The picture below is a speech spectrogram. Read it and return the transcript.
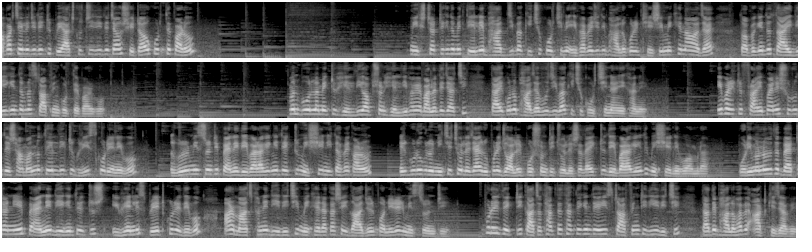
আবার চাইলে যদি একটু পেঁয়াজ কুচি দিতে চাও, সেটাও করতে পারো। মিক্সচারটি কিন্তু আমি তেলে ভাজছি বা কিছু করছি না, এভাবে যদি ভালো করে ঠেসে মেখে নেওয়া যায়, তবে কিন্তু তাই দিয়ে কিন্তু আমরা স্টাফিং করতে পারব। যেমন বললাম, একটু হেলদি অপশন হেলদিভাবে বানাতে যাচ্ছি, তাই কোনো ভাজাভুজি বা কিছু করছি না এখানে। এবার একটু ফ্রাই প্যানের শুরুতে সামান্য তেল দিয়ে একটু গ্রিস করে নেব। চালগুলোর মিশ্রণটি প্যানে দেবার আগে কিন্তু একটু মিশিয়ে নিতে হবে কারণ এর গুঁড়োগুলো নিচে চলে যায়, আর উপরে জলের পোর্শনটি চলে আসে তাই একটু দেবার আগে কিন্তু মিশিয়ে নেব আমরা। পরিমাণ মতো ব্যাটার নিয়ে প্যানে দিয়ে কিন্তু একটু ইভেনলি স্প্রেড করে দেব, আর মাঝখানে দিয়ে দিচ্ছি মেখে রাখা সেই গাজর পনিরের মিশ্রণটি। উপরে একটি কাঁচা থাকতে থাকতে কিন্তু এই স্টাফিংটি দিয়ে দিচ্ছি, তাতে ভালোভাবে আটকে যাবে।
